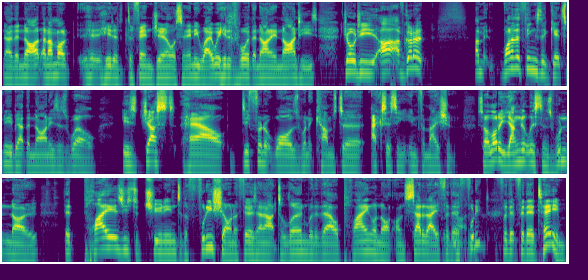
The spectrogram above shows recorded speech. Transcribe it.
No, they're not. And I'm not here to defend journalists in any way. We're here to support the 1990s. Georgie, I've got to. I mean, one of the things that gets me about the 90s as well is just how different it was when it comes to accessing information. So a lot of younger listeners wouldn't know that players used to tune into the footy show on a Thursday night to learn whether they were playing or not on Saturday for their footy for, the, for their team.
